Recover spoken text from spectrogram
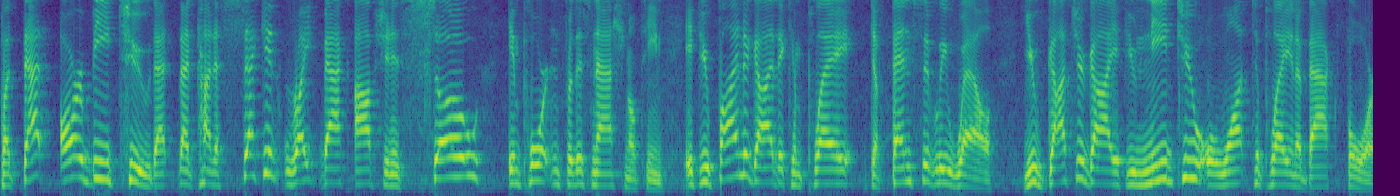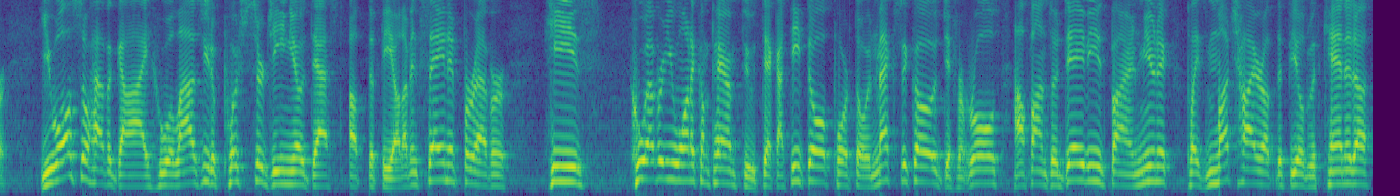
But that RB2, that, that kind of second right back option, is so important for this national team. If you find a guy that can play defensively well, You've got your guy if you need to or want to play in a back four. You also have a guy who allows you to push Sergiño Dest up the field. I've been saying it forever. He's whoever you want to compare him to. Tecatito, Porto in Mexico, different roles. Alfonso Davies, Bayern Munich, plays much higher up the field with Canada.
